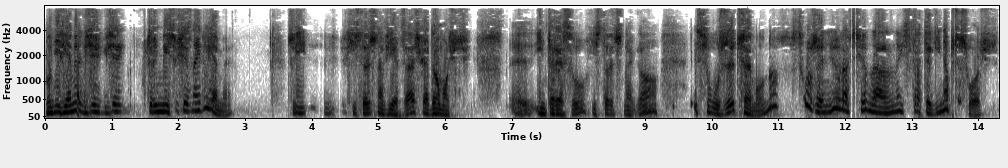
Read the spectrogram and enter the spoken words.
bo nie wiemy, gdzie, gdzie, w którym miejscu się znajdujemy. Czyli historyczna wiedza, świadomość e, interesu historycznego służy czemu? No, stworzeniu racjonalnej strategii na przyszłość.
